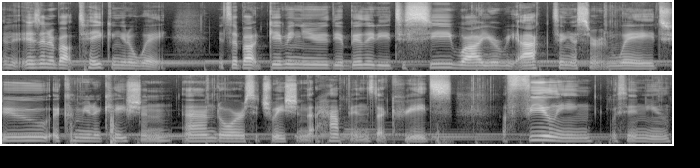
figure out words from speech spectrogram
And it isn't about taking it away. It's about giving you the ability to see why you're reacting a certain way to a communication and or situation that happens that creates a feeling within you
